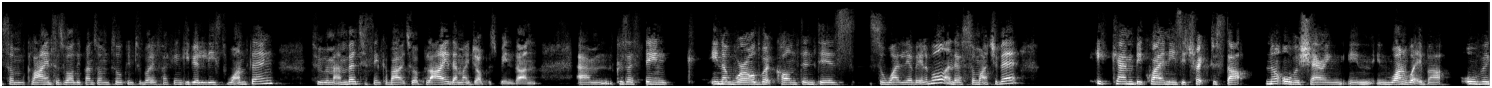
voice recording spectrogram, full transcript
some clients as well, depends on I'm talking to. But if I can give you at least one thing to remember, to think about, to apply, then my job has been done. Because um, I think in a world where content is so widely available and there's so much of it, it can be quite an easy trick to start not oversharing in in one way, but over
